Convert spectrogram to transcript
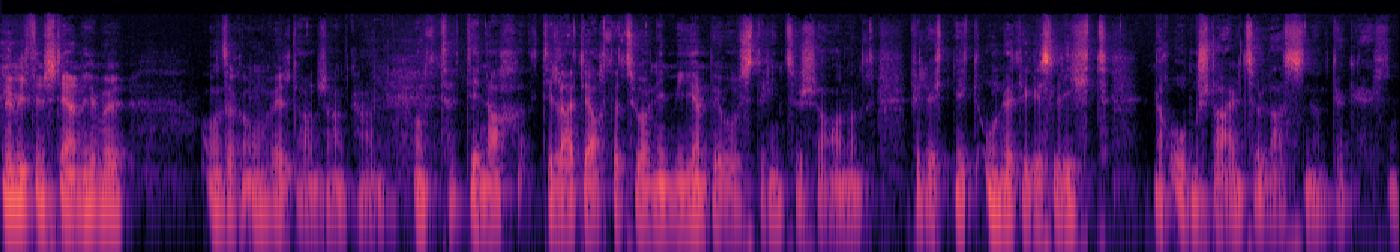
nämlich den Sternenhimmel, unserer Umwelt anschauen kann und die, nach, die Leute auch dazu animieren, bewusst hinzuschauen und vielleicht nicht unnötiges Licht nach oben strahlen zu lassen und dergleichen.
